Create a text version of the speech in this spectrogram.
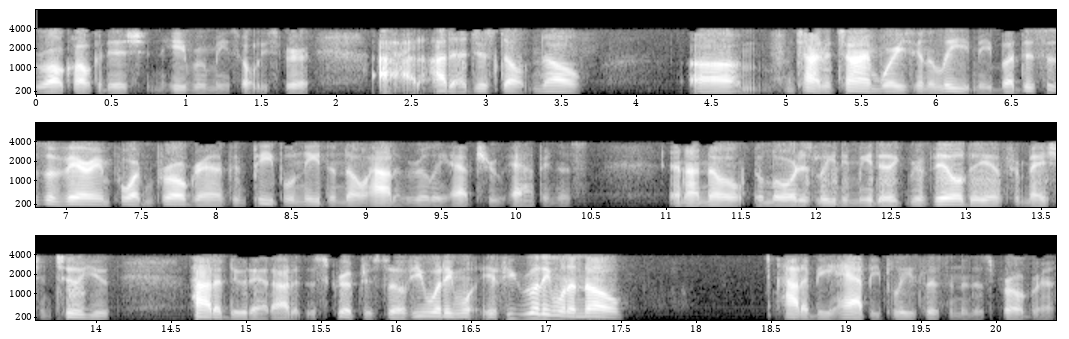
Ruach HaKodesh in Hebrew means Holy Spirit. I, I, just don't know um, from time to time where he's going to lead me. But this is a very important program because people need to know how to really have true happiness. And I know the Lord is leading me to reveal the information to you how to do that out of the scriptures. So if you really if you really want to know how to be happy, please listen to this program.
